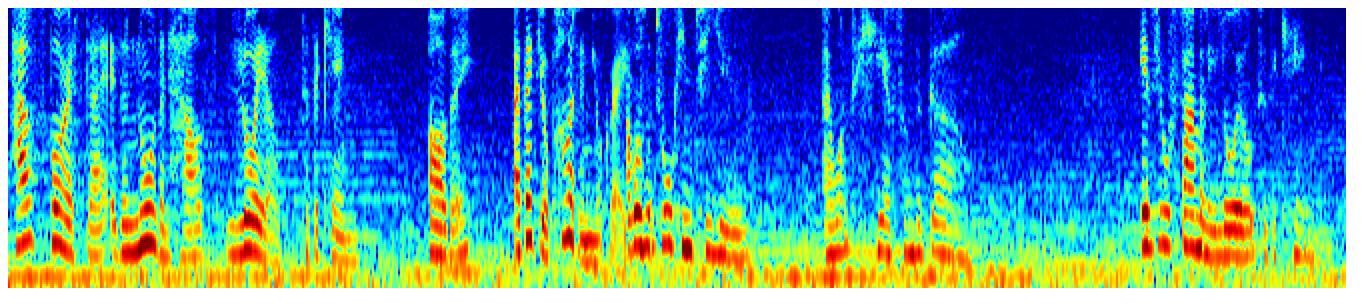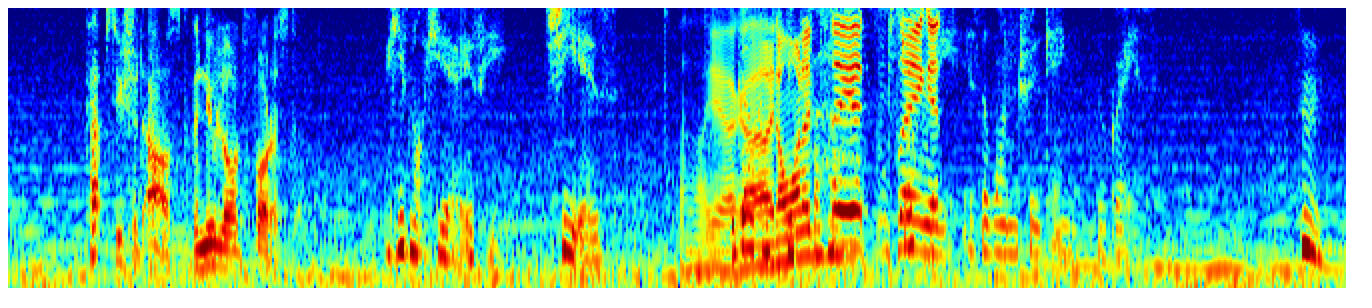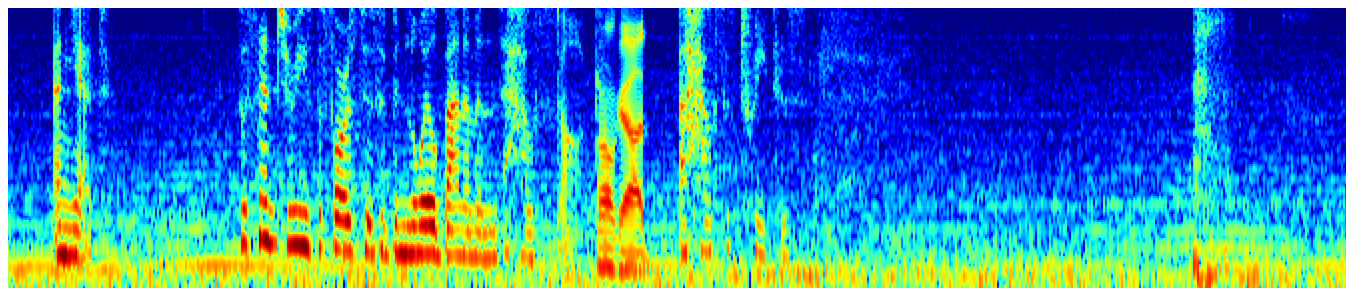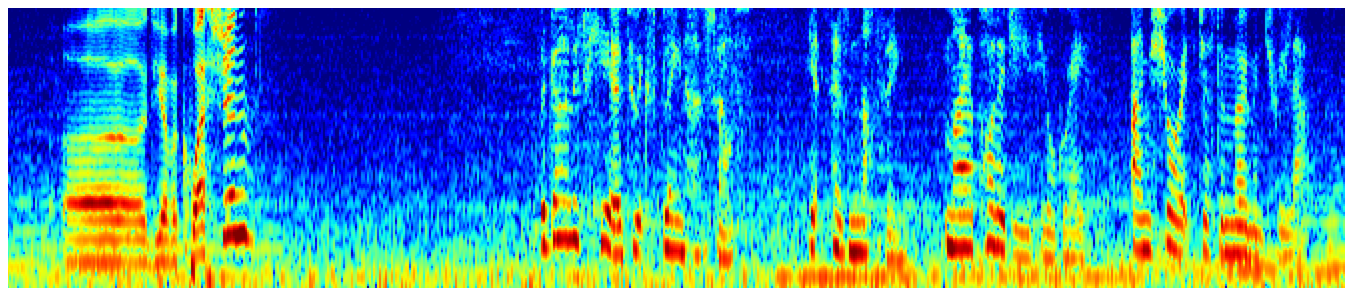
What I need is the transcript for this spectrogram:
House Forrester is a northern house loyal to the king. Are they? I beg your pardon, Your Grace. I wasn't talking to you. I want to hear from the girl. Is your family loyal to the king? Perhaps you should ask the new Lord Forrester. He's not here, is he? She is. Oh, yeah, The girl can I don't want to her say it. I'm saying it. Joffrey is the one true king, Your Grace. Hmm. And yet. For centuries, the Forresters have been loyal bannermen to House Stark, Oh, God. a house of traitors. Uh, do you have a question? The girl is here to explain herself, yet says nothing. My apologies, Your Grace. I'm sure it's just a momentary lapse.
